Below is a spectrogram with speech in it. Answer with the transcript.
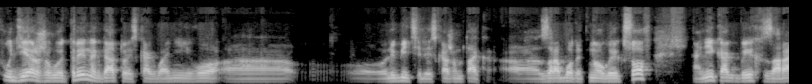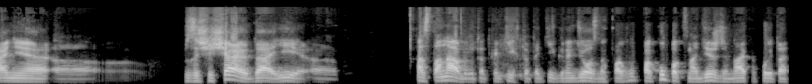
удерживают рынок, да, то есть как бы они его любителей, скажем так, э, заработать много иксов, они как бы их заранее э, защищают, да, и останавливают от каких-то таких грандиозных покупок в надежде на какой-то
